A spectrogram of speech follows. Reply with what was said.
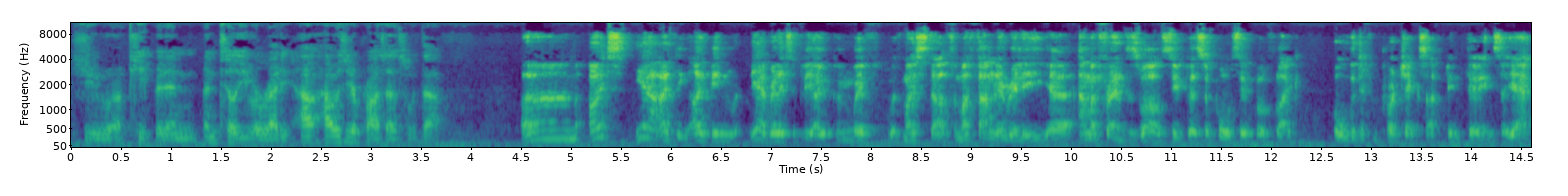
did you uh, keep it in until you were ready? How how was your process with that? Um, I'd yeah, I think I've been yeah relatively open with with my stuff, and my family really uh, and my friends as well, super supportive of like all the different projects I've been doing. So yeah,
